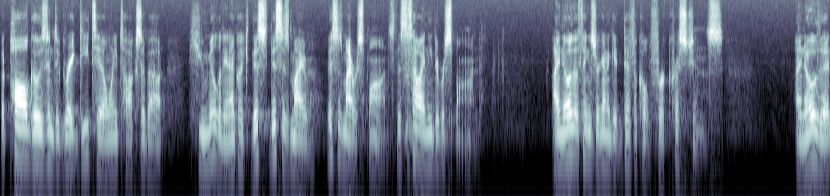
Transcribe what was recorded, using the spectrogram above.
But Paul goes into great detail when he talks about humility. And I go, this, this, is my, this is my response. This is how I need to respond. I know that things are going to get difficult for Christians. I know that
